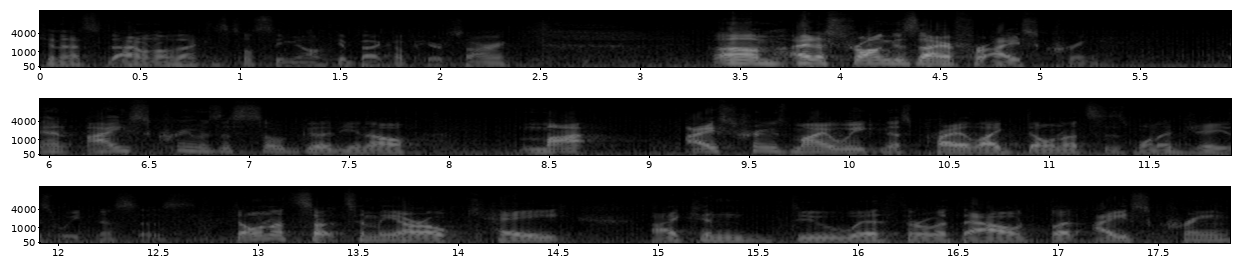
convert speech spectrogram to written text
Can that's, I don't know if I can still see me. I'll get back up here. Sorry. Um, I had a strong desire for ice cream. And ice cream is just so good. You know, my ice cream is my weakness, probably like donuts is one of Jay's weaknesses. Donuts are, to me are okay. I can do with or without, but ice cream,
